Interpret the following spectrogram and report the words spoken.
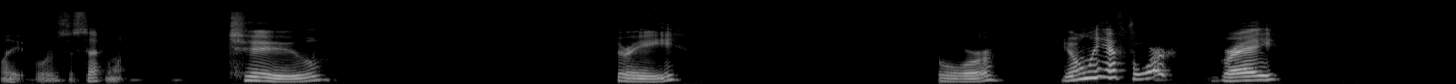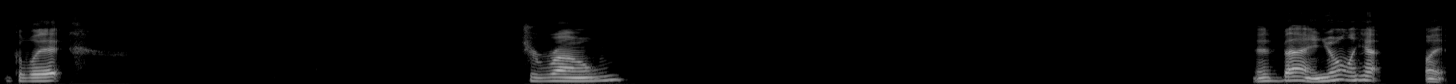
Wait, where's the second one? Two. Three. Four. You only have four? Gray. Glick. Jerome. And Bain. You only have wait.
